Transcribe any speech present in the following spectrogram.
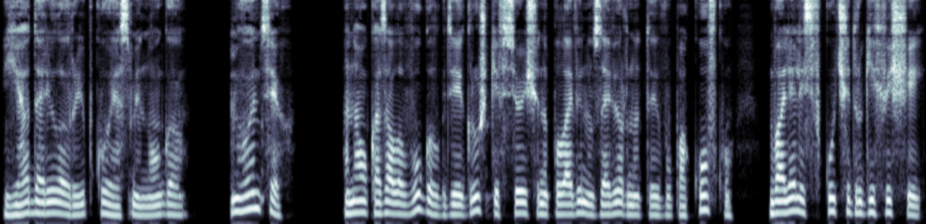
«Я дарила рыбку и осьминога. Вон тех». Она указала в угол, где игрушки, все еще наполовину завернутые в упаковку, валялись в куче других вещей.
